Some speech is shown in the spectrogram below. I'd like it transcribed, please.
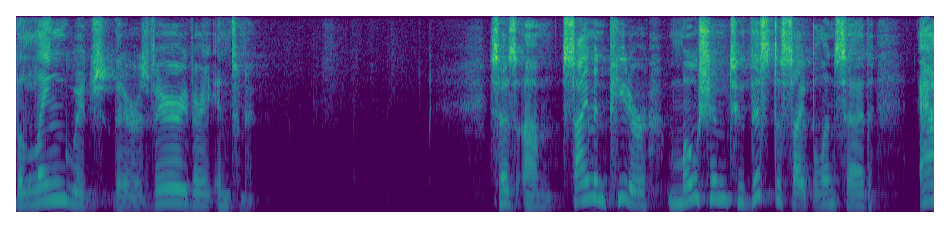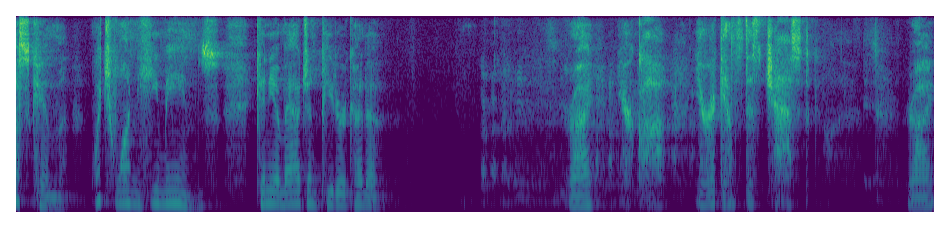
the language there is very, very intimate. Says, um, Simon Peter motioned to this disciple and said, Ask him which one he means. Can you imagine Peter kind of, right? You're, you're against his chest, right?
